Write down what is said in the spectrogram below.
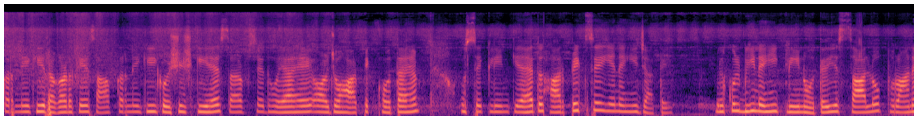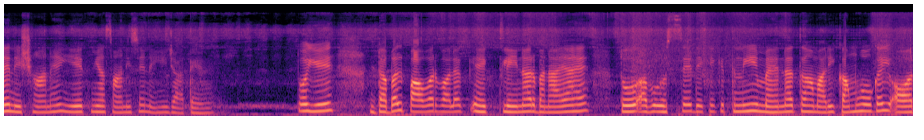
करने की, रगड़ के, साफ़ करने की कोशिश की है। सर्फ से धोया है और जो हारपिक होता है, उससे क्लीन किया है। तो हारपिक से ये नहीं जाते। बिल्कुल भी नहीं क्लीन होते। ये सालों पुराने निशान हैं, ये इतनी आसानी से नहीं जाते हैं। तो ये डबल पावर वाला क्लीनर बनाया है। तो अब उससे देखें कितनी मेहनत हमारी कम हो गई और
